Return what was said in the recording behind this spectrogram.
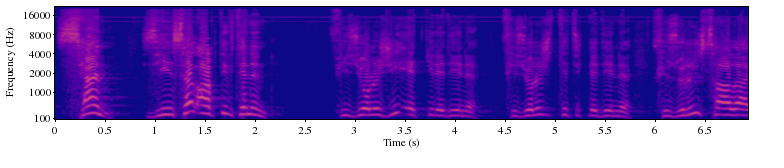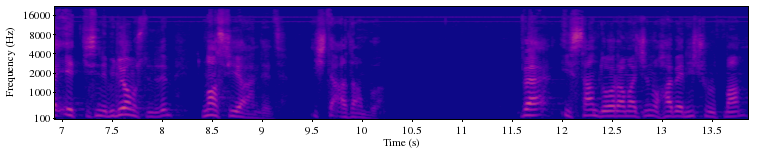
sen zihinsel aktivitenin fizyolojiyi etkilediğini, fizyoloji tetiklediğini, fizyolojik sağlığa etkisini biliyor musun dedim. Nasıl yani dedi. İşte adam bu. Ve İhsan Doğramacı'nın o haberini hiç unutmam.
